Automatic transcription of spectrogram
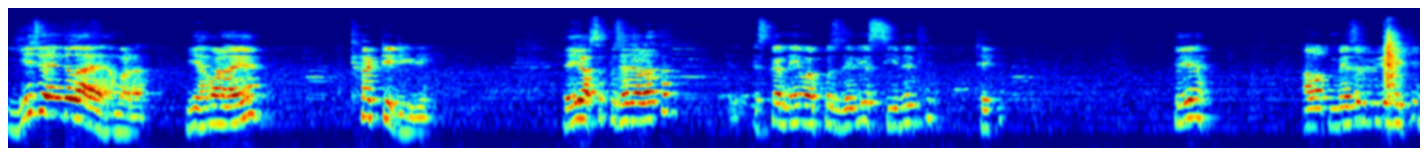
ये जो एंगल आया है हमारा, ये हमारा आया थर्टी डिग्री यही आपसे पूछा जा रहा था? इसका नेम आपको दे दिया सीधे दिए ठीक है? क्लियर है? अब आप मेजर करके देखिए।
